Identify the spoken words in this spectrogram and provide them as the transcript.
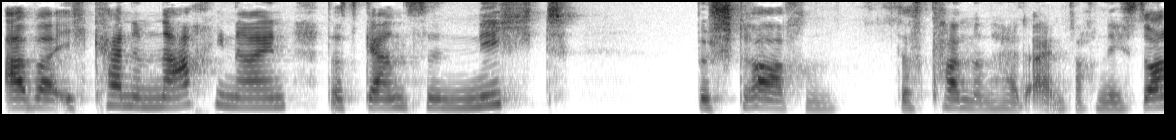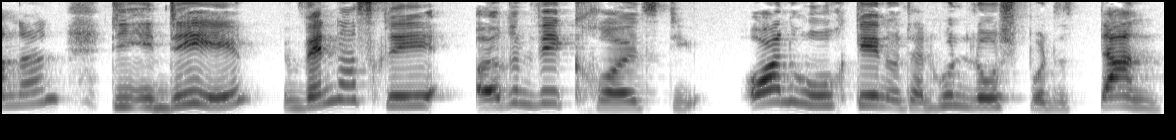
Aber ich kann im Nachhinein das Ganze nicht bestrafen. Das kann man halt einfach nicht, sondern die Idee, wenn das Reh euren Weg kreuzt, die Ohren hochgehen und dein Hund losspurtet, dann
